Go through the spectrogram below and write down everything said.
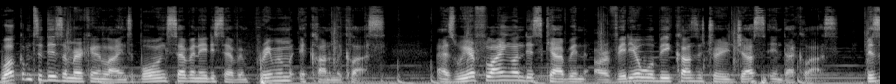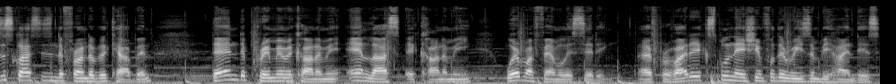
Welcome to this American Airlines Boeing 787 Premium Economy Class. As we are flying on this cabin, our video will be concentrated just in that class. Business class is in the front of the cabin, then the Premium Economy, and last Economy, where my family is sitting. I have provided explanation for the reason behind this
